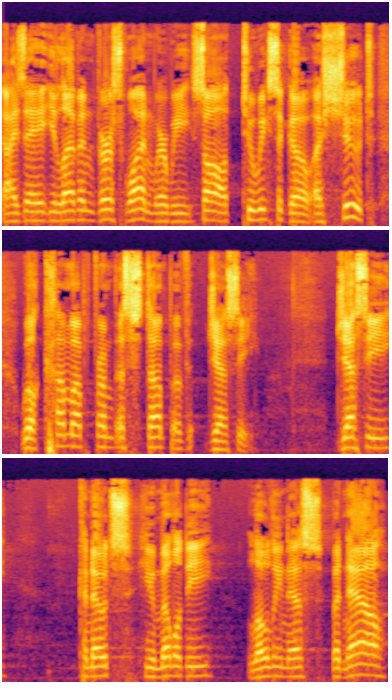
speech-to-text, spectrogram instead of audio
Isaiah 11, verse 1, where we saw two weeks ago a shoot will come up from the stump of Jesse. Jesse connotes humility, lowliness, but now,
